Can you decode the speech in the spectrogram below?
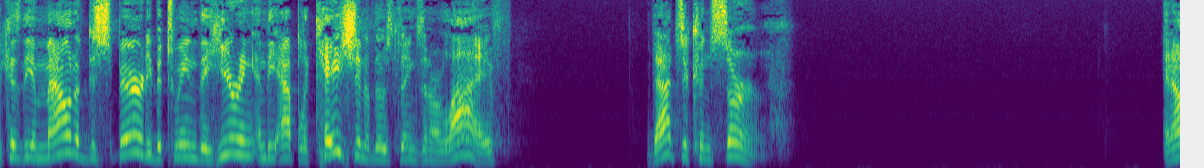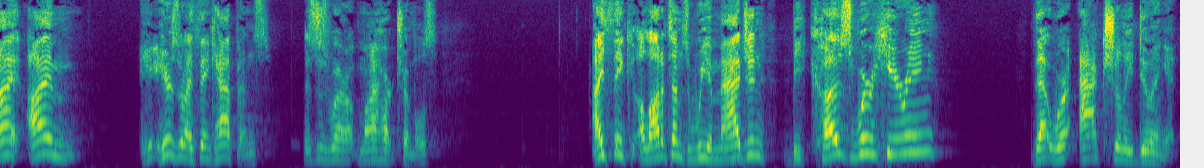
Because the amount of disparity between the hearing and the application of those things in our life, that's a concern. And I, I'm here's what I think happens. This is where my heart trembles. I think a lot of times we imagine because we're hearing that we're actually doing it.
